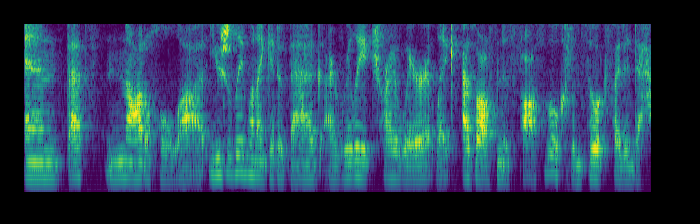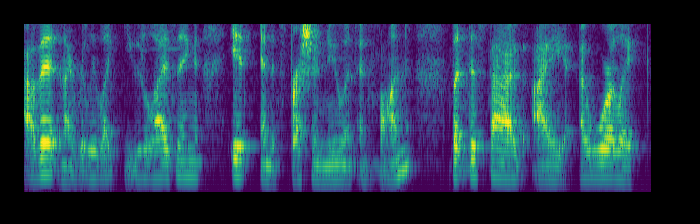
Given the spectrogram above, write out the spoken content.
and that's not a whole lot. Usually when I get a bag, I really try to wear it like as often as possible because I'm so excited to have it and I really like utilizing it and it's fresh and new and, and fun. But this bag, I, I wore like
